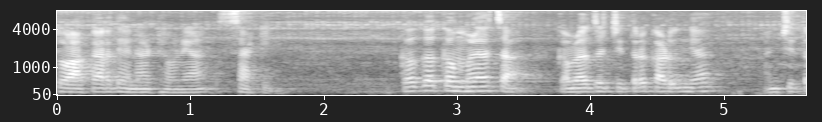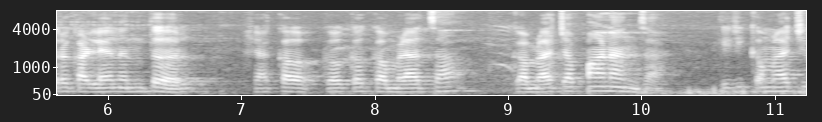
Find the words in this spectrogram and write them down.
तो आकार देणं ठेवण्यासाठी. क क कमळाचा कमळाचं चित्र काढून द्या आणि चित्र काढल्यानंतर ह्या क क क कमळाचा कमळाच्या पानांचा ही जी कमळाची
